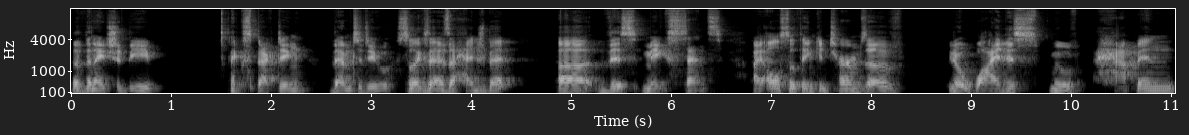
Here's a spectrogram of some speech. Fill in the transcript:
that the Knights should be expecting them to do. So, like I said, as a hedge bet, uh, this makes sense. I also think in terms of you know why this move happened.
